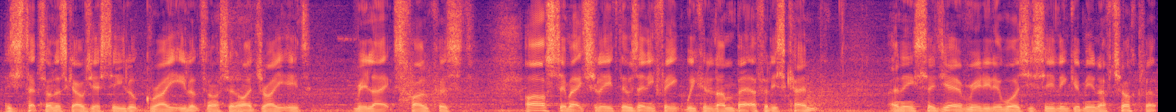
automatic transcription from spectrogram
As he steps on the scales yesterday, he looked great. He looked nice and hydrated, relaxed, focused. I asked him actually if there was anything we could have done better for this camp. And he said, yeah, really there was. You see, he didn't give me enough chocolate.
